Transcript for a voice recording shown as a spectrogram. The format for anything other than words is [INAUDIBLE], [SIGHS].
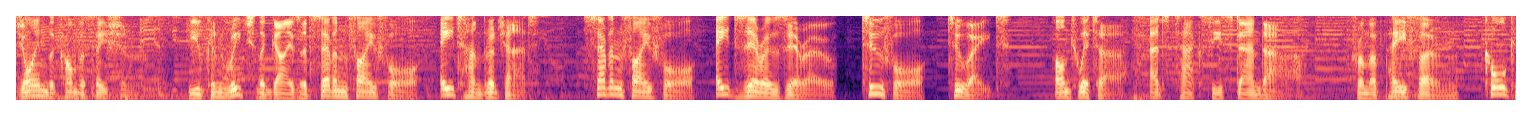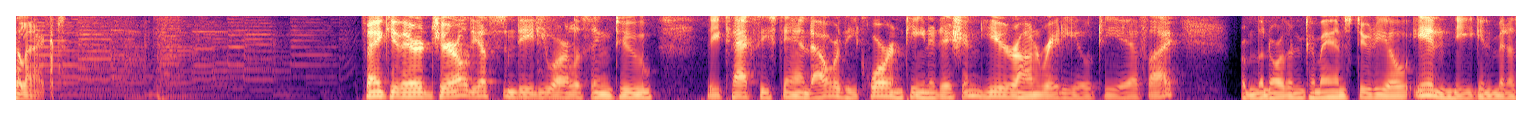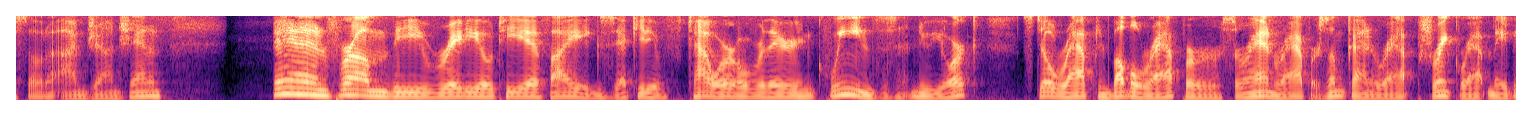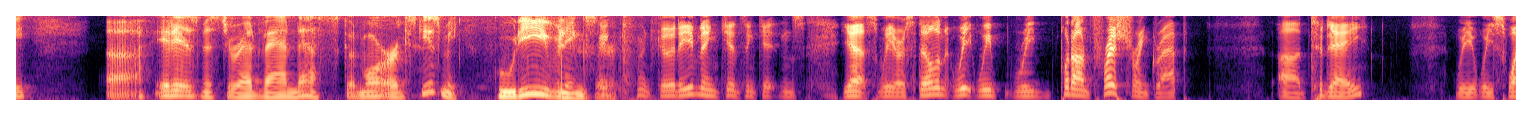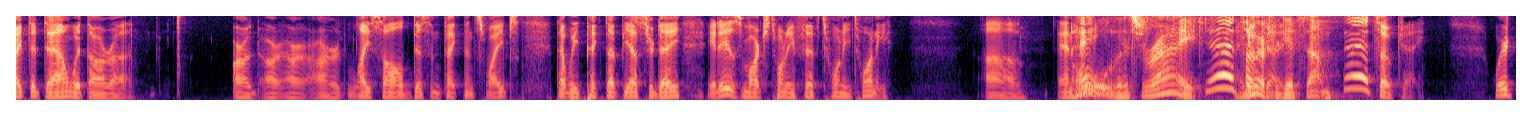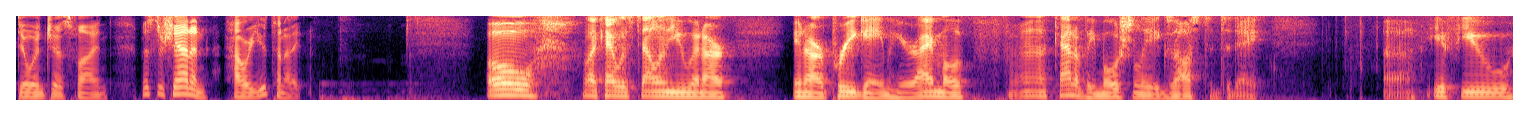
Join the conversation. You can reach the guys at 754 800 chat. 754 800 2428. On Twitter at Taxi Stand Hour. From a payphone, call collect. Thank you there, Gerald. Yes, indeed, you are listening to the Taxi Stand Hour, the quarantine edition, here on Radio TFI from the Northern Command Studio in Eagan, Minnesota. I'm John Shannon. And from the Radio TFI Executive Tower over there in Queens, New York, still wrapped in bubble wrap or saran wrap or some kind of wrap, shrink wrap maybe. Uh, it is Mr. Ed Van Ness. Good morning, or excuse me, good evening, sir. [LAUGHS] Good evening, kids and kittens. Yes, we are still in. We we we put on fresh shrink wrap uh, today. We we swiped it down with our. Uh, our, our, our, our Lysol disinfectant swipes that we picked up yesterday. It is March 25th, 2020. Uh, and hey, Oh, that's right. Yeah, it's I okay. I forget something. it's okay. We're doing just fine. Mr. Shannon, how are you tonight? Oh, like I was telling you in our in our pregame here, I'm a, uh, kind of emotionally exhausted today. Uh, if you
